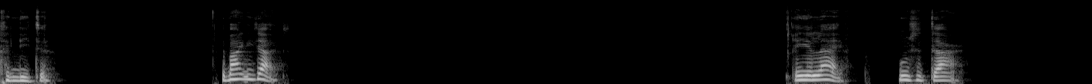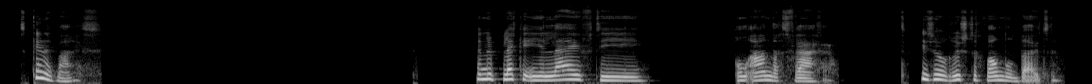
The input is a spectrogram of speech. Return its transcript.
Genieten. Het maakt niet uit. En je lijf, hoe is het daar? Scan het maar eens. En de plekken in je lijf die om aandacht vragen je zo rustig wandelt buiten.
